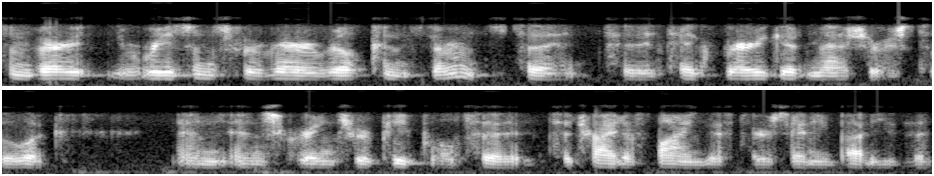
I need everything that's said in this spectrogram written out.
some very reasons for very real concerns to to take very good measures to look and, and screen through people to, to try to find if there's anybody that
